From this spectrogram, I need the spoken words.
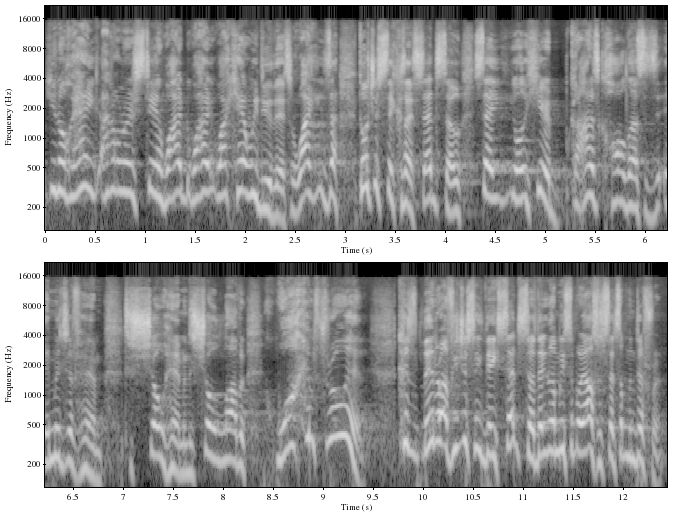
you know, hey, I don't understand. Why, why, why can't we do this? Or why is that? Don't just say, because I said so. Say, you know, here, God has called us as the image of Him to show Him and to show love. And walk Him through it. Because later on, if you just say they said so, they're going to be somebody else who said something different.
